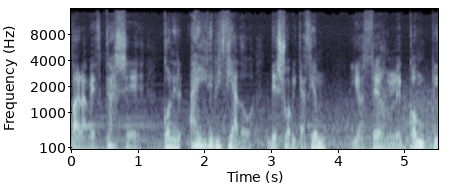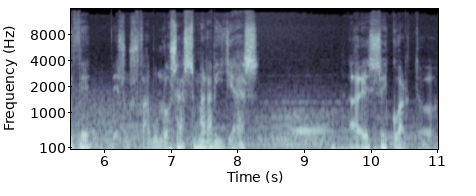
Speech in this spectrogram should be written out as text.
para mezclarse con el aire viciado de su habitación y hacerle cómplice de sus fabulosas maravillas. A ese cuarto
